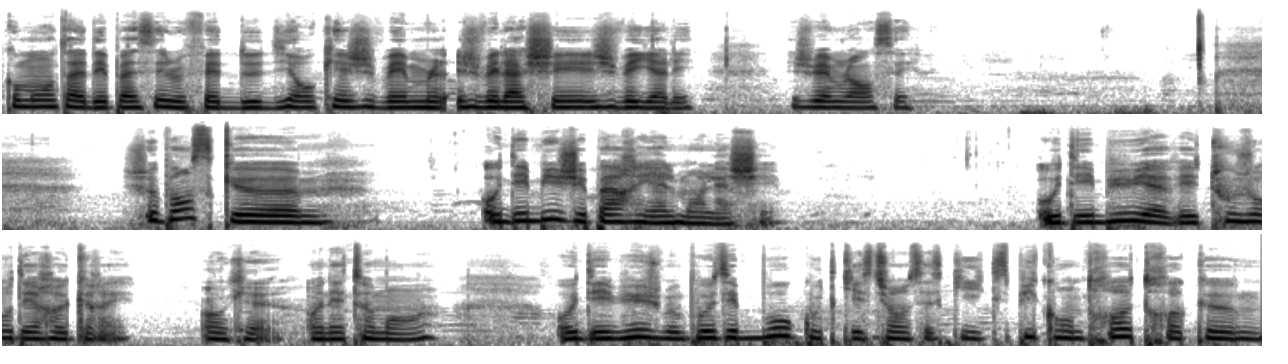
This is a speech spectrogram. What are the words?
Comment t'as dépassé le fait de dire ok, je vais, me- je vais lâcher, je vais y aller, je vais me lancer? Je pense que au début, j'ai pas réellement lâché. Au début, il y avait toujours des regrets, Ok. honnêtement. hein. Au début, je me posais beaucoup de questions. C'est ce qui explique entre autres que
